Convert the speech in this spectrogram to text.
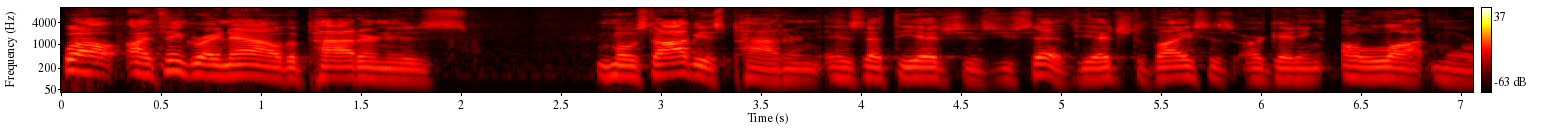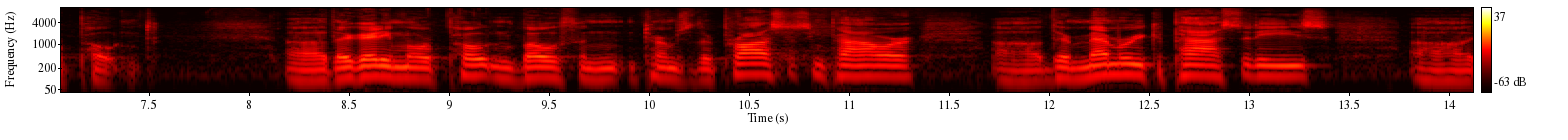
Well, I think right now the pattern is most obvious pattern is that the edge, as you said, the edge devices are getting a lot more potent. Uh, they're getting more potent both in terms of their processing power, uh, their memory capacities. Uh,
